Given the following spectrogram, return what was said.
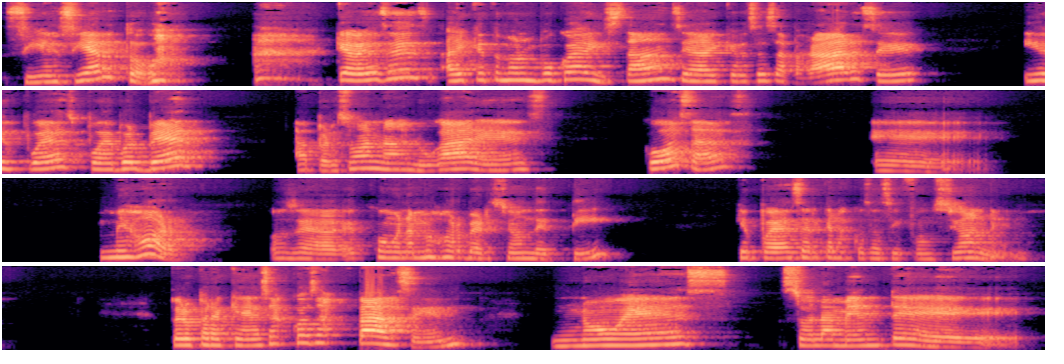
sí es cierto, que a veces hay que tomar un poco de distancia, hay que a veces separarse y después puedes volver a personas, lugares, cosas eh, mejor, o sea, con una mejor versión de ti que puede hacer que las cosas sí funcionen. Pero para que esas cosas pasen, no es solamente,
